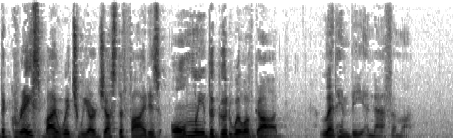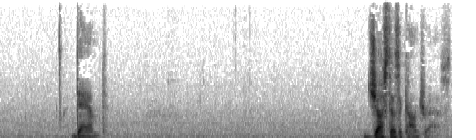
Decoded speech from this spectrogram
the grace by which we are justified is only the goodwill of God, let him be anathema. Damned. Just as a contrast.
